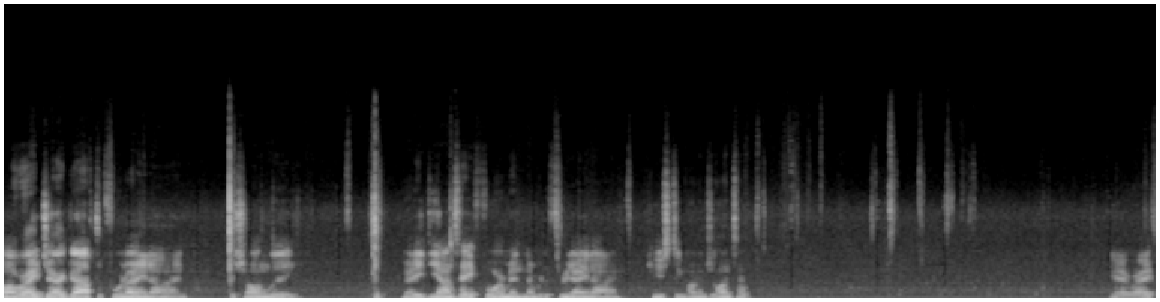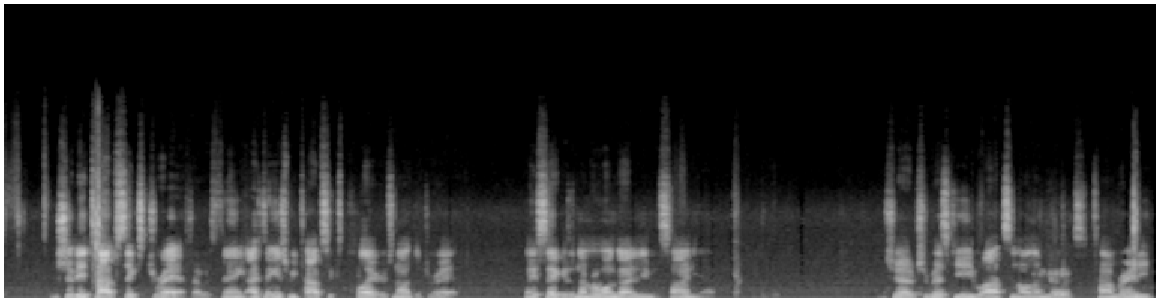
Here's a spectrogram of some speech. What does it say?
All right, Jared Goff to 499. Sean Lee. Ready, D'Onta Foreman, number to 399. Houston, going to Jalenta. Yeah, right. It should be a top six draft, I would think. I think it should be top six players, not the draft. Like I said, because the number one guy didn't even sign yet. should have Trubisky, Watson, all them guys. Tom Brady.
